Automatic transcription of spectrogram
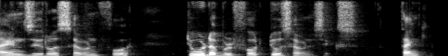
nine zero seven four two double four two seven six thank you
